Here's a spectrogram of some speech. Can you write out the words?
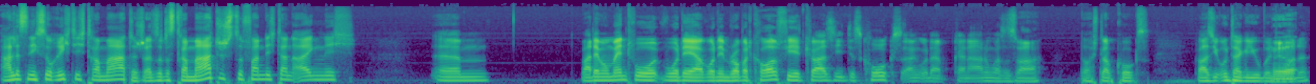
alles nicht so richtig dramatisch. Also das Dramatischste fand ich dann eigentlich, ähm, war der Moment, wo, wo, der, wo dem Robert Caulfield quasi das Koks, an- oder keine Ahnung, was es war, doch, ich glaube Koks, quasi untergejubelt Ja. wurde.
